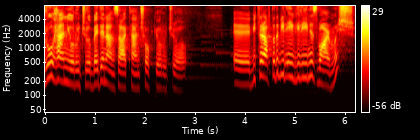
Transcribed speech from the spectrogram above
Ruhen yorucu, bedenen zaten çok yorucu. Ee, bir tarafta da bir evliliğiniz varmış.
